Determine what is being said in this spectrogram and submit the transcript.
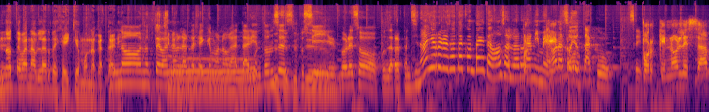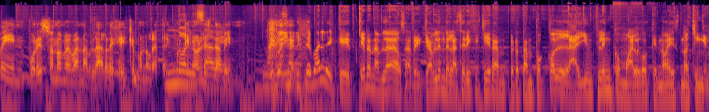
No te van a hablar de Heike Monogatari. No, no te van a hablar de Heike Monogatari. Entonces, pues sí, por eso, pues de repente dicen, ay, ya regresé a Attack on Titan, vamos a hablar de ¿Por anime. Ahora soy otaku. Sí. Porque no le saben, por eso no me van a hablar de Heike Monogatari, No porque le no, les saben. No, y, y se vale que quieran hablar, o sea, de que hablen de la serie que quieran, pero tampoco la inflen como algo que no es, no chinguen.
